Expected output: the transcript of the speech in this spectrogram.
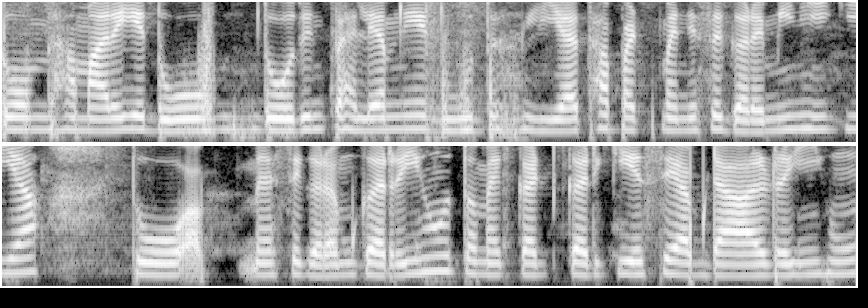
तो हमारे ये दो दो दिन पहले हमने ये दूध लिया था, बट मैंने इसे गर्म ही नहीं किया। तो अब मैं इसे गर्म कर रही हूँ तो मैं कट करके इसे अब डाल रही हूँ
